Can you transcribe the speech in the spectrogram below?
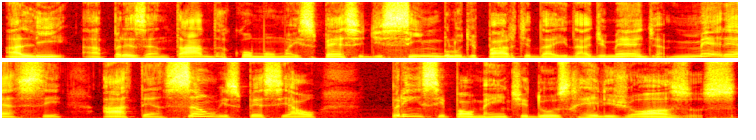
ali apresentada como uma espécie de símbolo de parte da Idade Média merece a atenção especial, principalmente dos religiosos.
